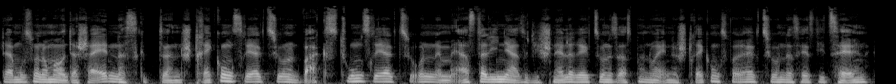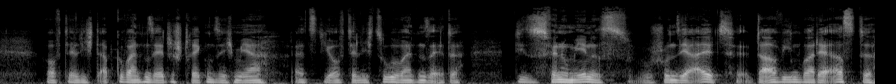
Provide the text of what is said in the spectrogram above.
Da muss man nochmal unterscheiden. Es gibt dann Streckungsreaktionen und Wachstumsreaktionen. In erster Linie, also die schnelle Reaktion ist erstmal nur eine Streckungsreaktion. Das heißt, die Zellen auf der lichtabgewandten Seite strecken sich mehr als die auf der lichtzugewandten Seite. Dieses Phänomen ist schon sehr alt. Darwin war der Erste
